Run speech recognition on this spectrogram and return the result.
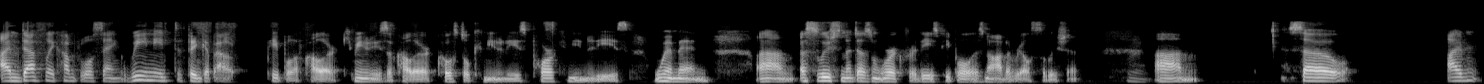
I'm definitely comfortable saying we need to think about people of color, communities of color, coastal communities, poor communities, women. Um, a solution that doesn't work for these people is not a real solution. Right. Um, so I'm,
